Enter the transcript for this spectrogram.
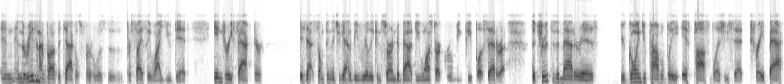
And and the reason I brought up the tackles for was precisely why you did. Injury factor. Is that something that you got to be really concerned about? Do you want to start grooming people, et cetera? The truth of the matter is, you're going to probably, if possible, as you said, trade back,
